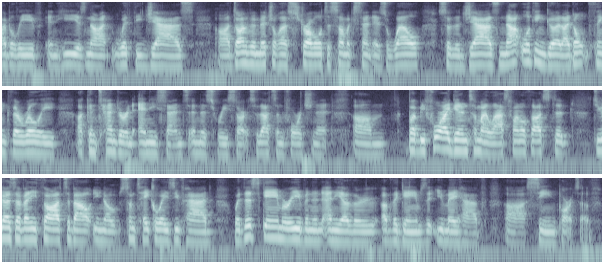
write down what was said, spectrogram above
I believe, and he is not with the Jazz. Uh, Donovan Mitchell has struggled to some extent as well. So the Jazz not looking good. I don't think they're really a contender in any sense in this restart. So that's unfortunate. Um, but before I get into my last final thoughts, do, do you guys have any thoughts about you know some takeaways you've had with this game or even in any other of the games that you may have uh, seen parts of?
